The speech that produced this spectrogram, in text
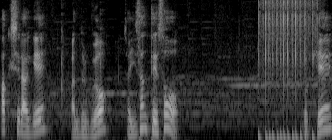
확실하게 만들고요. 자, 이 상태에서 이렇게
